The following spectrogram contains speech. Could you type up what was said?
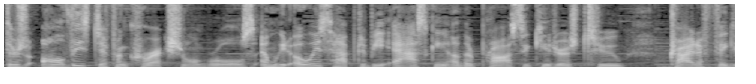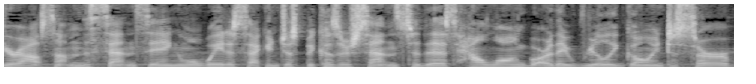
there's all these different correctional rules. And we'd always have to be asking other prosecutors to try to figure out something, the sentencing. And well, wait a second, just because they're sentenced to this, how long are they really going to serve?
